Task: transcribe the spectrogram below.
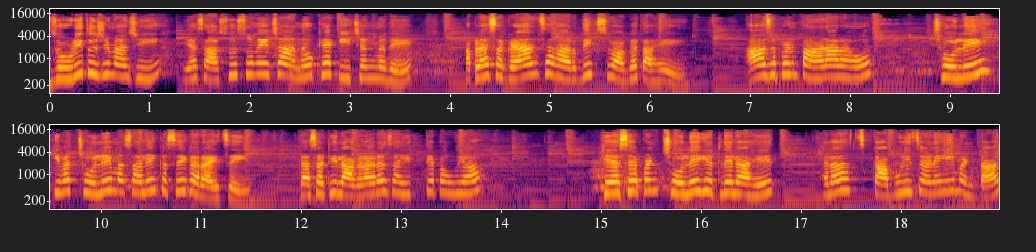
जोडी तुझी माझी या सासू सुनेच्या अनोख्या किचनमध्ये आपल्या सगळ्यांचं हार्दिक स्वागत आहे. आज आपण पाहणार आहोत छोले किंवा छोले मसाले कसे करायचे? त्यासाठी लागणारं साहित्य पाहूया. हे असे आपण छोले घेतलेले आहेत. ह्याला काबुली चणेही म्हणतात.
